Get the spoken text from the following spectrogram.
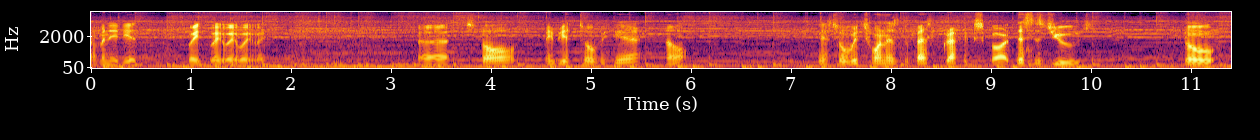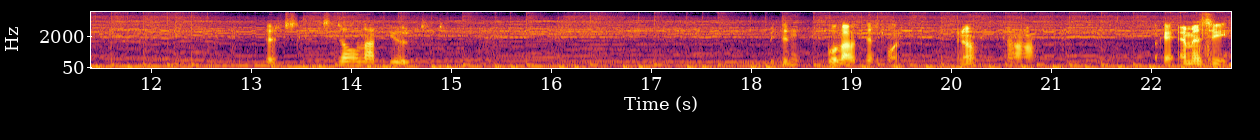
I'm an idiot. Wait, wait, wait, wait, wait. Uh, install. Maybe it's over here. No. Okay, so which one is the best graphics card? This is used. So it's still not used. We didn't pull out this one, you know? No. Okay, MSE.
